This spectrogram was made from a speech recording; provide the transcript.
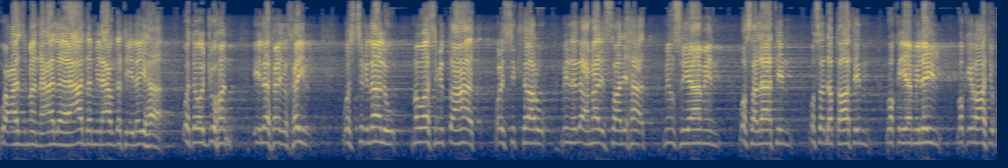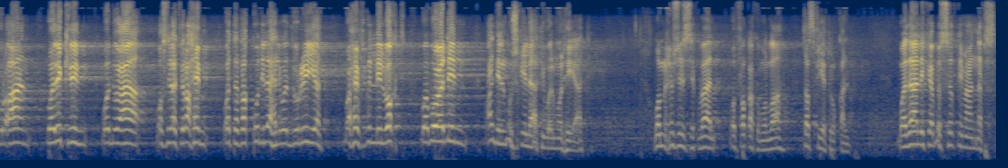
وعزما على عدم العودة إليها وتوجها إلى فعل الخير واستغلال مواسم الطاعات والاستكثار من الأعمال الصالحات من صيام وصلاة وصدقات وقيام ليل وقراءة قرآن وذكر ودعاء وصلة رحم وتفقد الأهل والذرية وحفظ للوقت وبعد عن المشغلات والملهيات. ومن حسن الاستقبال وفقكم الله تصفية القلب. وذلك بالصدق مع النفس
